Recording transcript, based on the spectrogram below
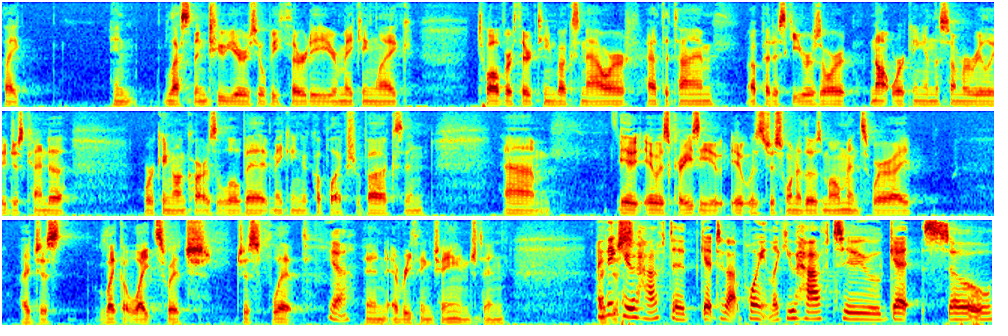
Like in less than two years, you'll be 30. You're making like 12 or 13 bucks an hour at the time up at a ski resort, not working in the summer really, just kind of working on cars a little bit, making a couple extra bucks. And, um, it, it was crazy. It, it was just one of those moments where I, I just like a light switch just flipped Yeah. and everything changed. And I, think just- you have to get to that point. Like you have to get so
